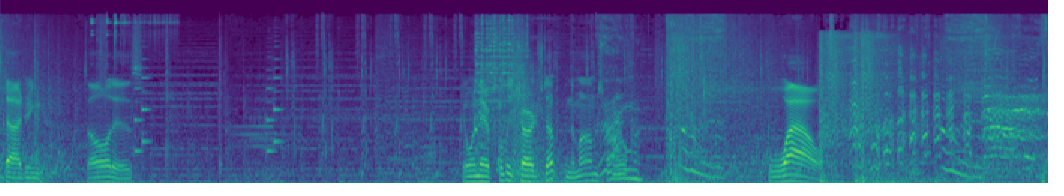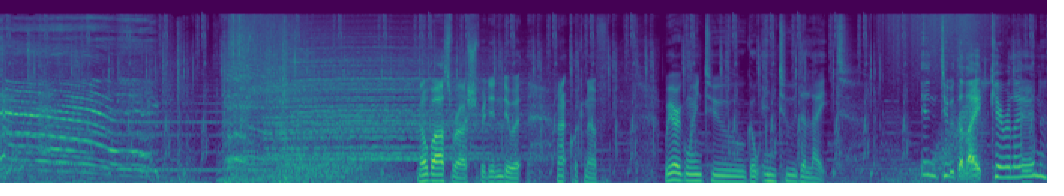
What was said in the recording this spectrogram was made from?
Dodging. That's all it is. Go in there fully charged up in the mom's room. Wow. No boss rush. We didn't do it. Not quick enough. We are going to go into the light. Into the light, Carol Anne.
